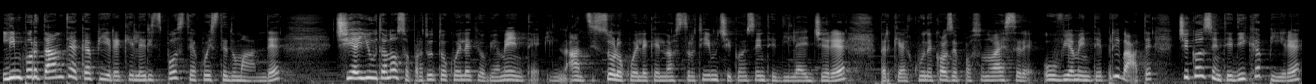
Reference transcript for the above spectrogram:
L'importante è capire che le risposte a queste domande ci aiutano, soprattutto quelle che ovviamente, anzi solo quelle che il nostro team ci consente di leggere, perché alcune cose possono essere ovviamente private, ci consente di capire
